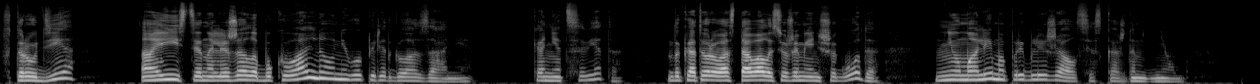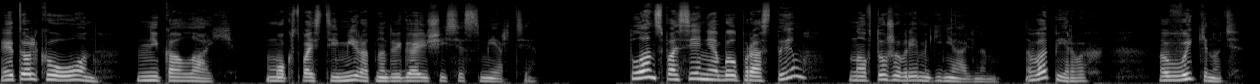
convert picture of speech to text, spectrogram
в труде, а истина лежала буквально у него перед глазами. Конец света, до которого оставалось уже меньше года, неумолимо приближался с каждым днем. И только он, Николай, мог спасти мир от надвигающейся смерти. План спасения был простым, но в то же время гениальным. Во-первых, выкинуть,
